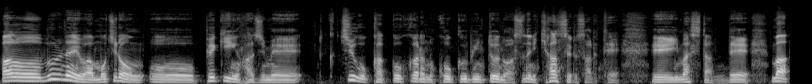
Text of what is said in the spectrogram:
あの、ブルネイはもちろん、北京はじめ、中国各国からの航空便というのはすでにキャンセルされて、えー、いましたんで、ま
